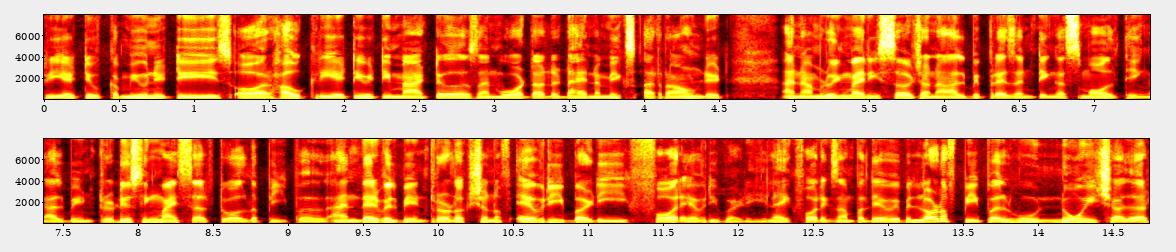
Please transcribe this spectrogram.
creative communities or how creativity matters and what are the dynamics around it. And i'm doing my research and i'll be presenting a small thing. I'll be introducing myself to all the people and there will be introduction of everybody for everybody. Like for example there will be a lot of people who know each other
